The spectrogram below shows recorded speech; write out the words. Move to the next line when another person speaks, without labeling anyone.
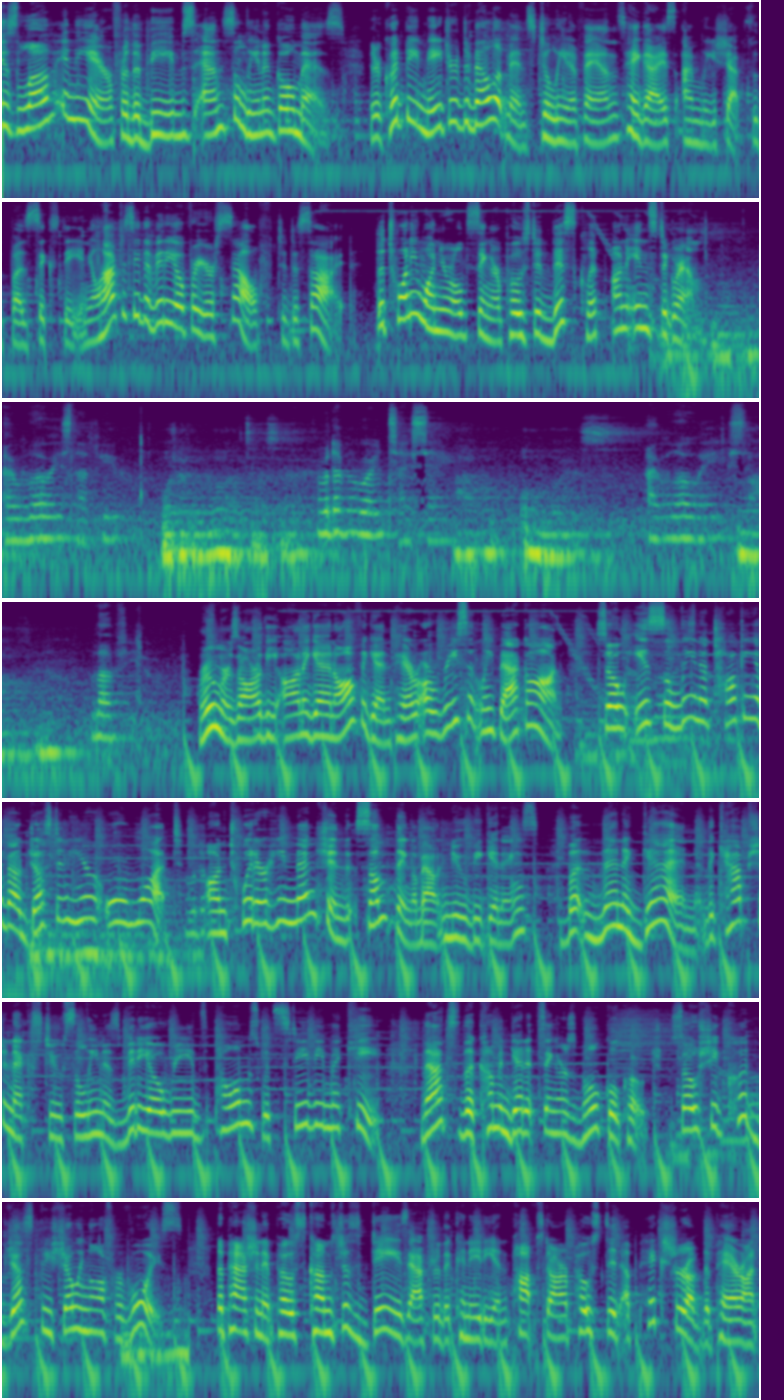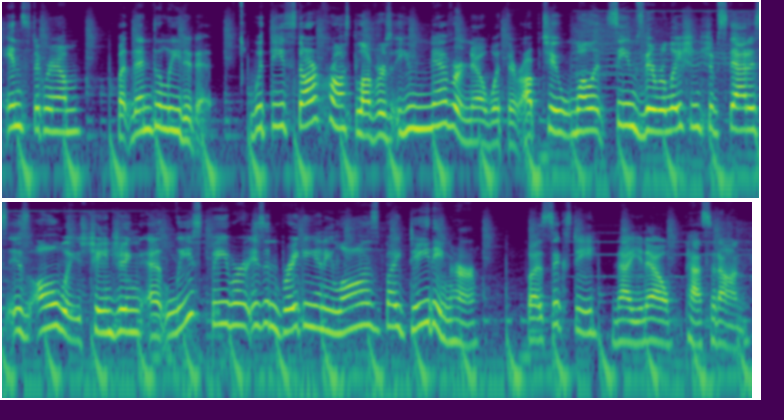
Is love in the air for the Biebs and Selena Gomez? There could be major developments, Jelena fans. Hey guys, I'm Leigh Scheps with Buzz 60, and you'll have to see the video for yourself to decide. The 21 year old singer posted this clip on Instagram.
I will always love you.
Whatever words I say,
Whatever words I say,
I will always
I will always
love you.
love you.
Rumors are the on again, off again pair are recently back on. So is Selena talking about Justin here or what? On Twitter, he mentioned something about new beginnings. But then again, the caption next to Selena's video reads Poems with Stevie Mackey. That's the Come and Get It singer's vocal coach, so she could just be showing off her voice. The passionate post comes just days after the Canadian pop star posted a picture of the pair on Instagram, but then deleted it. With these star-crossed lovers, you never know what they're up to. While it seems their relationship status is always changing, at least Bieber isn't breaking any laws by dating her. Buzz 60, now you know, pass it on.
